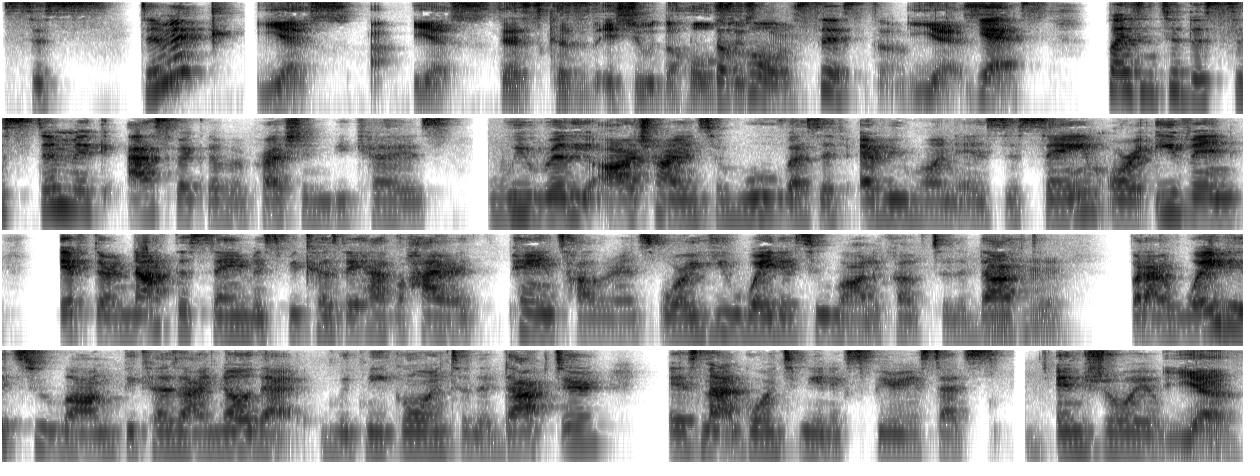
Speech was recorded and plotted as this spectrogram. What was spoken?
systemic. Yes, uh, yes, that's because the issue with the whole the system. whole system. Yes, yes, plays into the systemic aspect of oppression because we really are trying to move as if everyone is the same, or even if they're not the same, it's because they have a higher pain tolerance, or you waited too long to come to the doctor. Mm-hmm. But I waited too long because I know that with me going to the doctor, it's not going to be an experience that's enjoyable. Yeah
